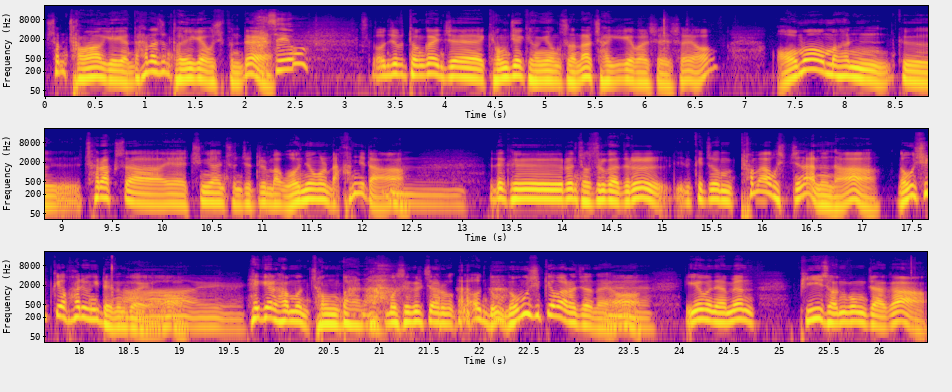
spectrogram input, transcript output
참 장황하게 얘기하는데 하나 좀 더 얘기하고 싶은데. 하세요. 언제부턴가 이제 경제 경영서나 자기개발서에서요. 어마어마한 그 철학사의 중요한 존재들을 막 원형을 막 합니다. 음. 근데 그런 저술가들을 이렇게 좀 폄하하고 싶지는 않으나 너무 쉽게 활용이 되는 거예요. 아, 예. 해결하면 정반학 뭐세 글자로 어, 너무 쉽게 말하잖아요. 네. 이게 뭐냐면 비전공자가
